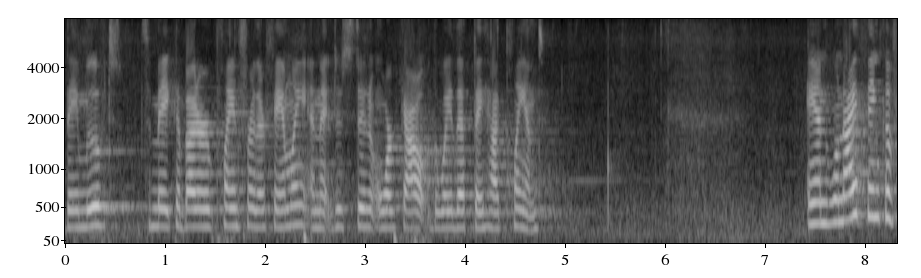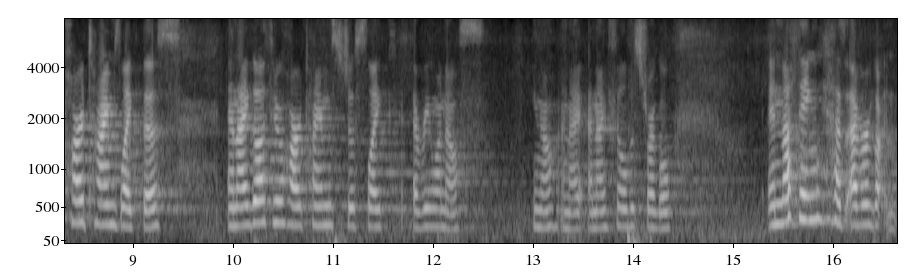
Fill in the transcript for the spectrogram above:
they moved to make a better plan for their family, and it just didn't work out the way that they had planned. And when I think of hard times like this, and I go through hard times just like everyone else, you know, and I, and I feel the struggle, and nothing has ever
